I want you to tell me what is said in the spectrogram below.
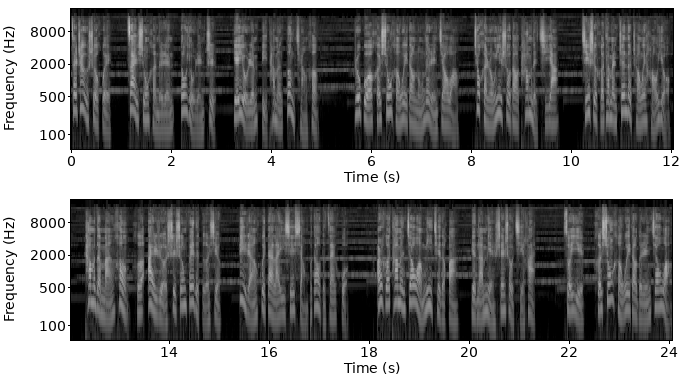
在这个社会，再凶狠的人都有人治，也有人比他们更强横。如果和凶狠味道浓的人交往，就很容易受到他们的欺压。即使和他们真的成为好友，他们的蛮横和爱惹是生非的德性。必然会带来一些想不到的灾祸，而和他们交往密切的话，也难免深受其害。所以，和凶狠味道的人交往，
